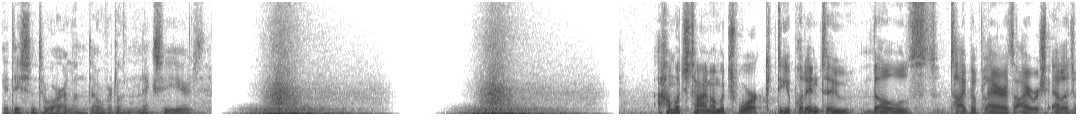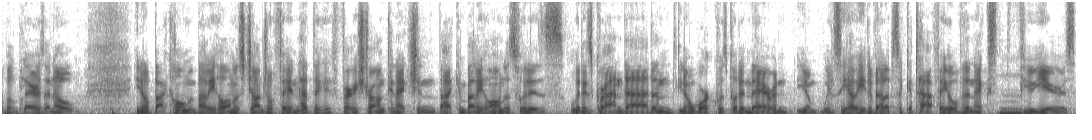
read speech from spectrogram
addition to Ireland over the next few years. How much time, how much work do you put into those type of players, Irish eligible players? I know, you know, back home in Ballyhaunis, John Joe Finn had the very strong connection back in Ballyhaunis with his with his granddad, and you know, work was put in there, and you know, we'll see how he develops at Getafe over the next hmm. few years.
